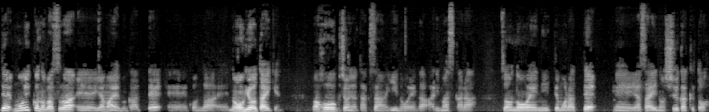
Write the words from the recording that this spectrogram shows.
で、もう一個のバスは、えー、山へ向かって、えー、今度は、え、農業体験。まあ、東北町にはたくさんいい農園がありますから、その農園に行ってもらって、え、野菜の収穫と、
